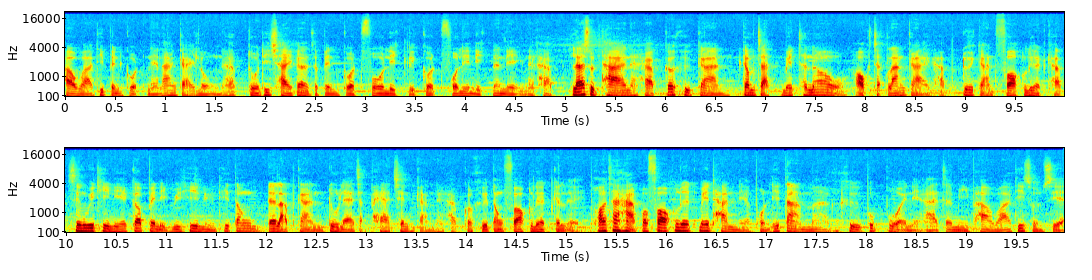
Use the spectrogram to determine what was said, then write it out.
ภาวะที่เป็นกรดในร่างกายลงนะครับตัวที่ใช้ก็อาจจะเป็นกรดโฟลิกหรือกรดโฟลินิกนั่นเองนะครับและสุดท้ายนะครับก็คือการกำจัดเมทานอลออกจากร่างกายครับด้วยการฟอกเลือดครับซึ่งวิธีนี้ก็เป็นอีกวิธีหนึ่งที่ต้องได้รับการดูแลจากแพทย์เช่นกันนะครับก็คือต้องฟอกเลือดกันเลย เพราะถ้าหากว่าฟอกเลือดไม่ทันเนี่ยผลที่ตามมาก็คือผู้ป่วยเนี่ยอาจจะมีภาวะที่สูญเสีย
